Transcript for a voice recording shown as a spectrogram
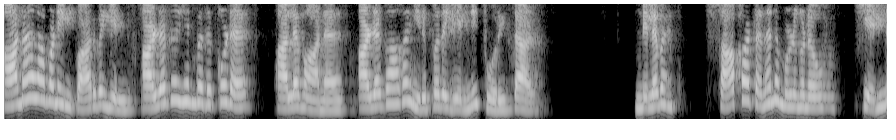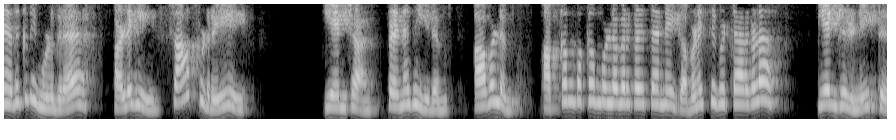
ஆனால் அவனின் பார்வையில் அழகு என்பது கூட அளவான அழகாக இருப்பதை எண்ணி பொறித்தாள். நிலவன் சாப்பாட்டை தானே முழுங்கணும்? என்ன எதுக்கு நீ முழுங்குற? அழகி சாப்பிடுறீ! என்றான் பிரணதியிடம். அவளும் அக்கம் பக்கம் உள்ளவர்கள் தன்னை கவனித்து விட்டார்களா? என்று நினைத்து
